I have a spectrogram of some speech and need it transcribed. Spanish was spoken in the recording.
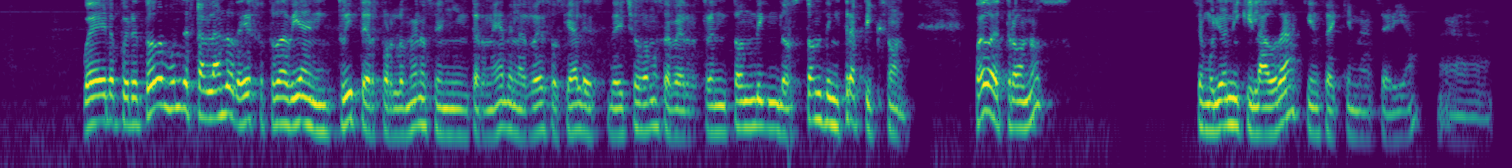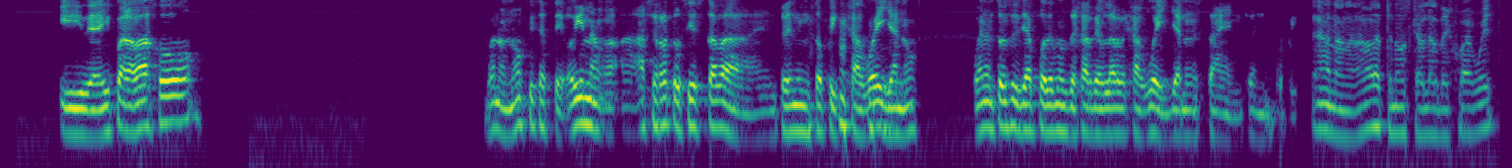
Bueno, pero todo el mundo está hablando de eso todavía en Twitter, por lo menos en internet, en las redes sociales. De hecho, vamos a ver los Tonding Tropics son Juego de Tronos. Se murió Nicky Lauda, quién sabe quién sería. Ah, y de ahí para abajo. Bueno, no, fíjate, hoy en la- hace rato sí estaba en Trending Topic Huawei, ya no. Bueno, entonces ya podemos dejar de hablar de Huawei, ya no está en Trending Topic. No, no, no, ahora tenemos que hablar de Huawei.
